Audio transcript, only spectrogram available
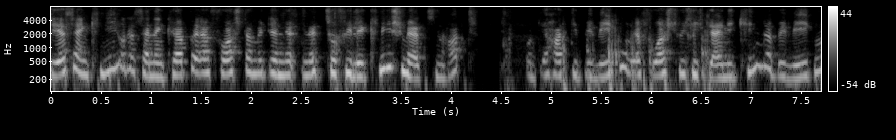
der sein Knie oder seinen Körper erforscht, damit er nicht, nicht so viele Knieschmerzen hat. Und er hat die Bewegung erforscht, wie sich kleine Kinder bewegen.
